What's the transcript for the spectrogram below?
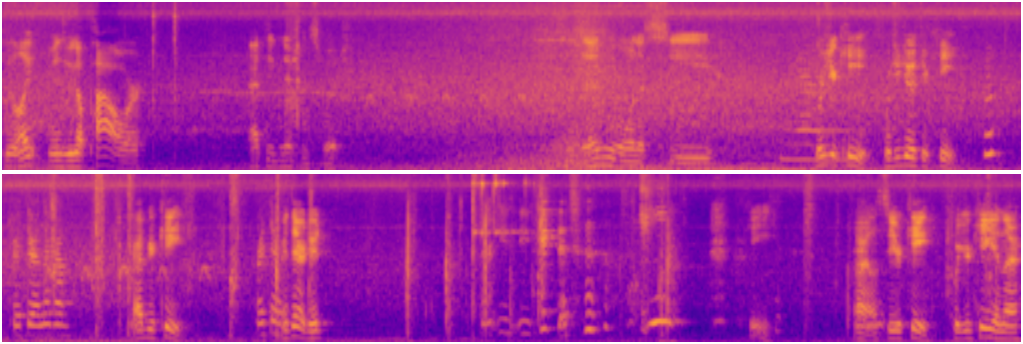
See the light? means we got power at the ignition switch. So then we want to see. Where's your key? What'd you do with your key? It's right there on the ground. Grab your key. Right there. Right there, dude. You, you kicked it. Key. Alright, let's see your key. Put your key in there.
